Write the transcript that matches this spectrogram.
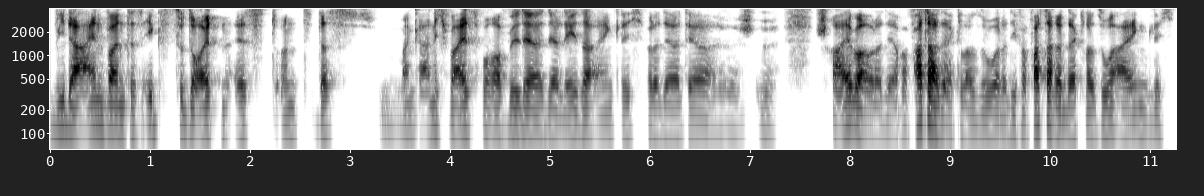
wie der Einwand des X zu deuten ist und dass man gar nicht weiß, worauf will der, der Leser eigentlich oder der, der äh, Schreiber oder der Verfasser der Klausur oder die Verfasserin der Klausur eigentlich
